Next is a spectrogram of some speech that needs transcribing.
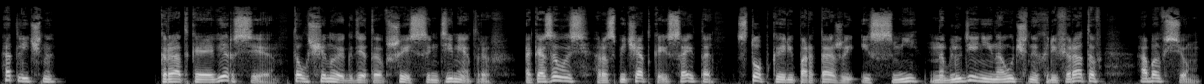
Отлично. Краткая версия, толщиной где-то в 6 сантиметров, оказалась распечаткой сайта, стопкой репортажей из СМИ, наблюдений научных рефератов обо всем.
